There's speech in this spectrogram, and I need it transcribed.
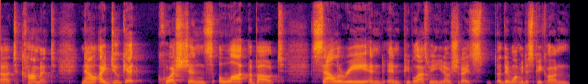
uh, to comment. Now I do get questions a lot about salary and and people ask me you know should I they want me to speak on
